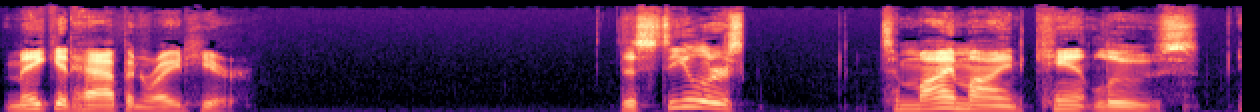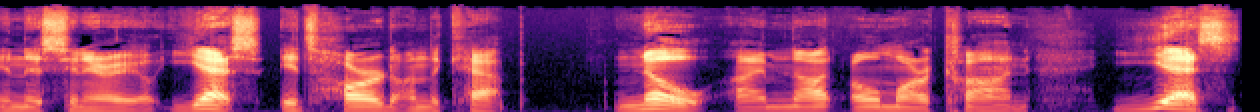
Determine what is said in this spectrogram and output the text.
make it happen right here. The Steelers, to my mind, can't lose in this scenario. Yes, it's hard on the cap. No, I'm not Omar Khan. Yes,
